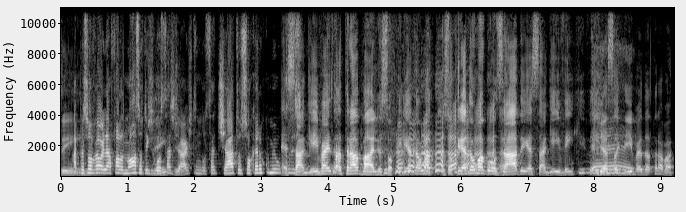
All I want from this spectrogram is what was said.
sim. a pessoa vai olhar e fala, nossa, eu tenho que gostar de Gente. arte, tenho que gostar de teatro, eu só quero comer o Essa gay vai dar trabalho. Eu só queria dar uma, eu só queria dar uma gozada e essa gay vem que vem. E essa É. gay vai dar trabalho.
